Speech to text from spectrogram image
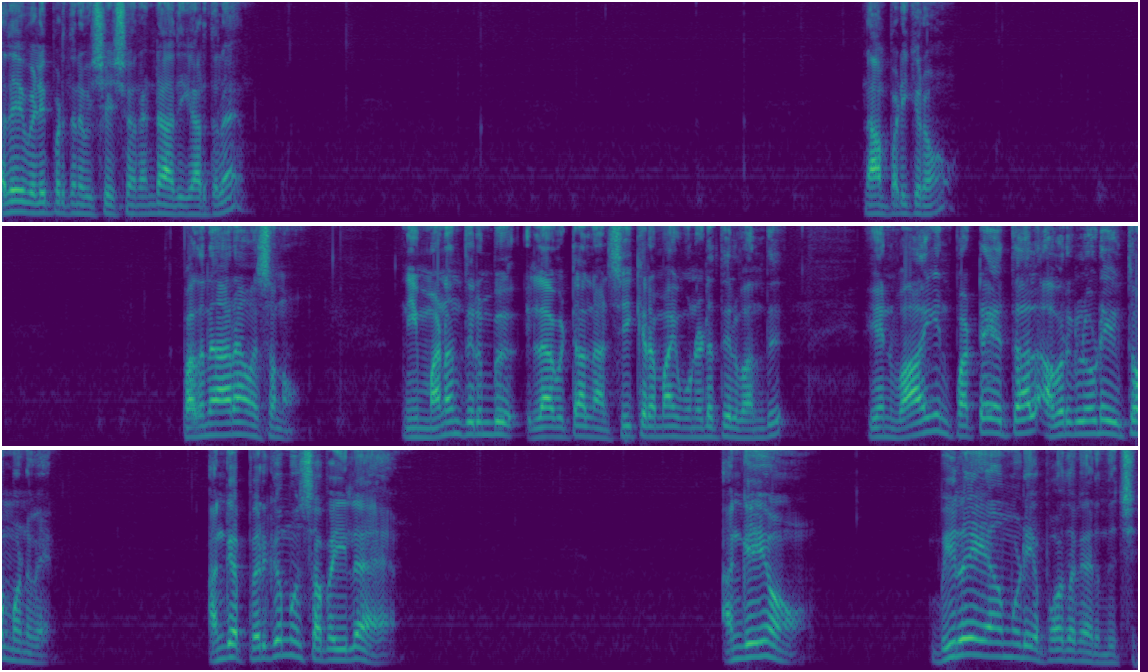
அதே வெளிப்படுத்தின விசேஷம் ரெண்டாம் அதிகாரத்தில் நாம் படிக்கிறோம். பதினாறாம் வசனம் நீ மனம் திரும்பு இல்லாவிட்டால் நான் சீக்கிரமாய் உன்னிடத்தில் வந்து என் வாயின் பட்டயத்தால் அவர்களோட யுத்தம் பண்ணுவேன். அங்கே பெருகமு சபையில் அங்கேயும் பிலேயாமுடைய போதகம் இருந்துச்சு.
